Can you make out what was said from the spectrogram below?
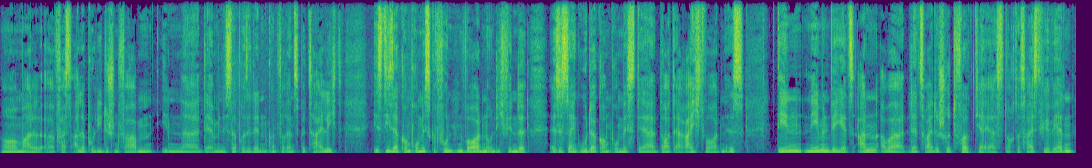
mal äh, fast alle politischen Farben in äh, der Ministerpräsidentenkonferenz beteiligt, ist dieser Kompromiss gefunden worden und ich finde, es ist ein guter Kompromiss, der dort erreicht worden ist. Den nehmen wir jetzt an, aber der zweite Schritt folgt ja erst noch. Das heißt, wir werden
